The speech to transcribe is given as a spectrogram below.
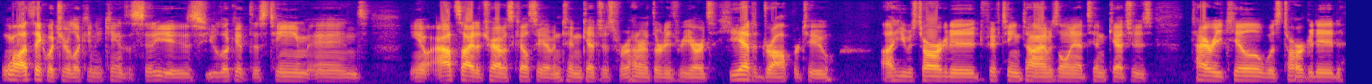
Well, I think what you're looking at Kansas City is you look at this team and you know outside of Travis Kelce having 10 catches for 133 yards, he had a drop or two. Uh, he was targeted 15 times, only had 10 catches. Tyreek Hill was targeted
